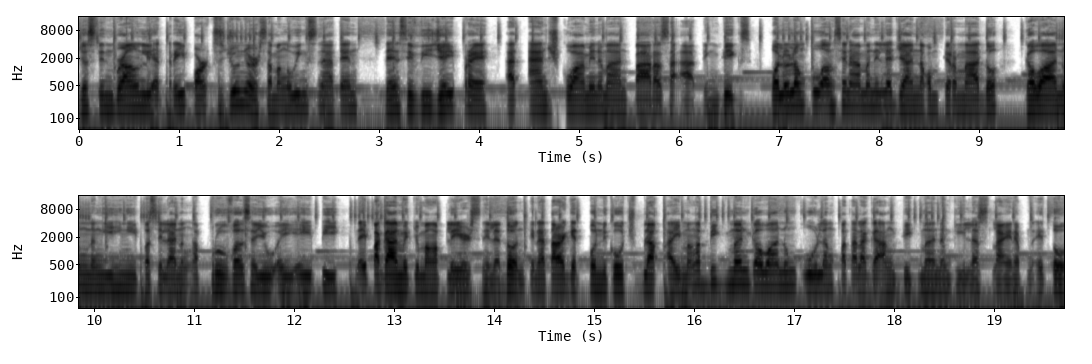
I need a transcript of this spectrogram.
Justin Brownlee at Ray Parks Jr. sa mga wings natin, then si VJ Pre at Ange Kwame naman para sa ating bigs. Walo lang po ang sinama nila dyan na kumpirmado gawa nung nangihingi pa sila ng approval sa UAAP na ipagamit yung mga players nila doon. Tinatarget po ni Coach Black ay mga big man gawa nung kulang pa talaga ang big man ng Gilas lineup na ito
